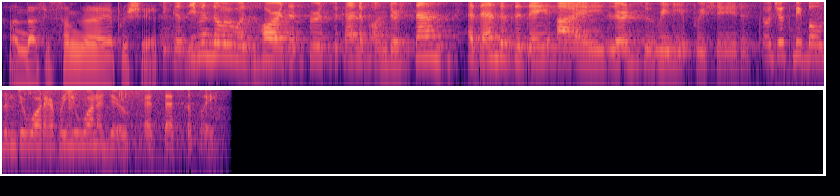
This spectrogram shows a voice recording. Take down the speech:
And that is something that I appreciate. Because even though it was hard at first to kind of understand, at the end of the day, I learned to really appreciate it. So just be bold and do whatever you want to do. That's the place.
